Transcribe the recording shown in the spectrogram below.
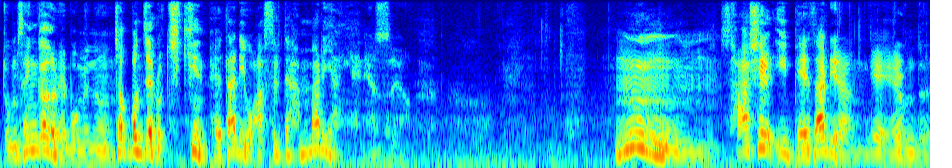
좀 생각을 해보면은 첫 번째로 치킨 배달이 왔을 때 한 마리 양이 아니었어요 음 사실 이 배달이라는 게 여러분들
